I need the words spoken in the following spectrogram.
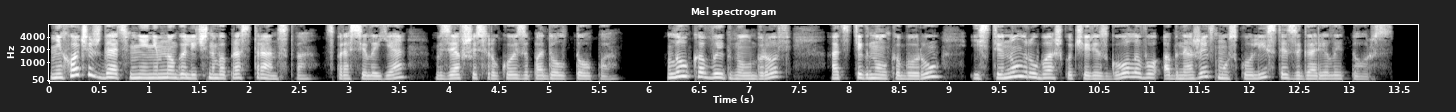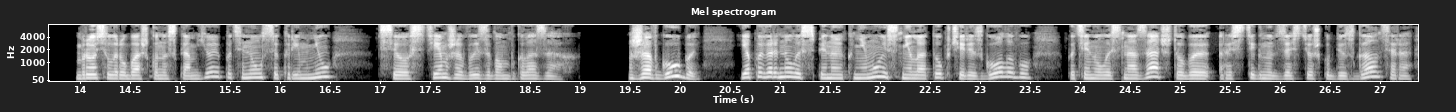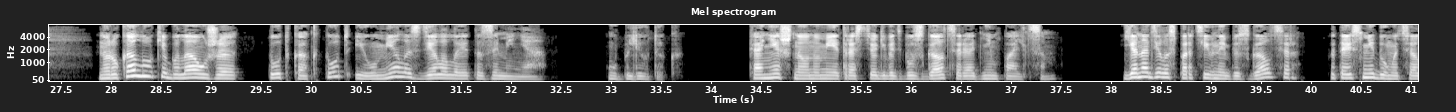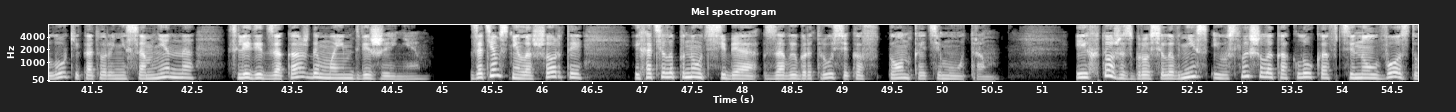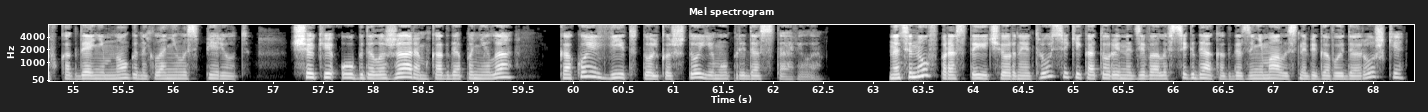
«Не хочешь дать мне немного личного пространства?» — спросила я, взявшись рукой за подол топа. Лука выгнул бровь, отстегнул кобуру и стянул рубашку через голову, обнажив мускулистый загорелый торс. Бросил рубашку на скамью и потянулся к ремню, все с тем же вызовом в глазах. Сжав губы, я повернулась спиной к нему и сняла топ через голову, потянулась назад, чтобы расстегнуть застежку бюстгальтера, но рука Луки была уже тут как тут и умело сделала это за меня. Ублюдок. Конечно, он умеет расстегивать бюстгальтеры одним пальцем. Я надела спортивный бюстгальтер, пытаясь не думать о Луке, который, несомненно, следит за каждым моим движением. Затем сняла шорты и хотела пнуть себя за выбор трусиков тонко этим утром. Их тоже сбросила вниз и услышала, как Лука втянул воздух, когда я немного наклонилась вперед. Щеки обдала жаром, когда поняла, какой вид только что ему предоставила. Натянув простые черные трусики, которые надевала всегда, когда занималась на беговой дорожке,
